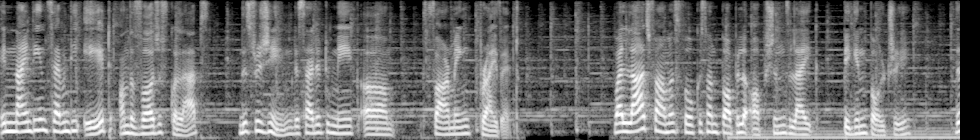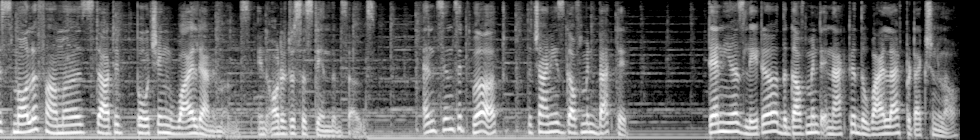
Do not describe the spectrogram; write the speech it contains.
In 1978, on the verge of collapse, this regime decided to make uh, farming private. While large farmers focus on popular options like pig and poultry, the smaller farmers started poaching wild animals in order to sustain themselves. And since it worked, the Chinese government backed it. Ten years later, the government enacted the Wildlife Protection Law.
